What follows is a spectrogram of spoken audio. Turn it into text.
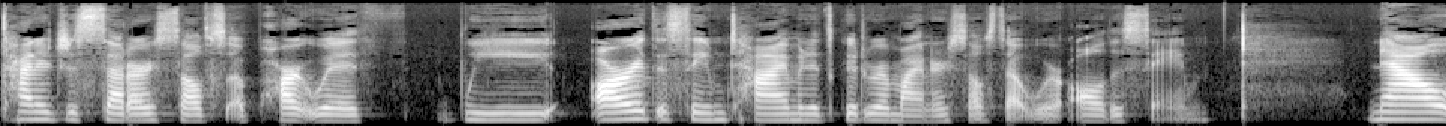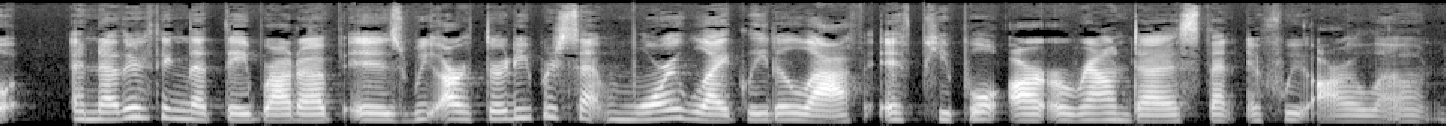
kind of just set ourselves apart with. We are at the same time, and it's good to remind ourselves that we're all the same. Now, another thing that they brought up is we are 30% more likely to laugh if people are around us than if we are alone.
